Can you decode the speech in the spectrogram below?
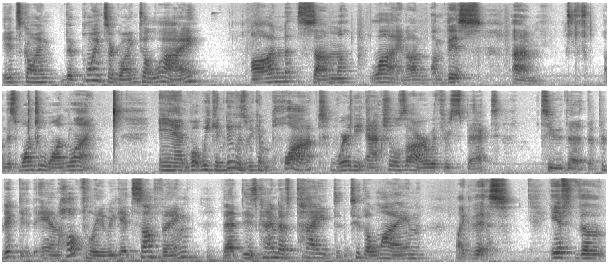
it's going the points are going to lie on some line on on this um, on this one-to-one -one line. And what we can do is we can plot where the actuals are with respect to the, the predicted. And hopefully we get something that is kind of tight to the line like this. If the,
